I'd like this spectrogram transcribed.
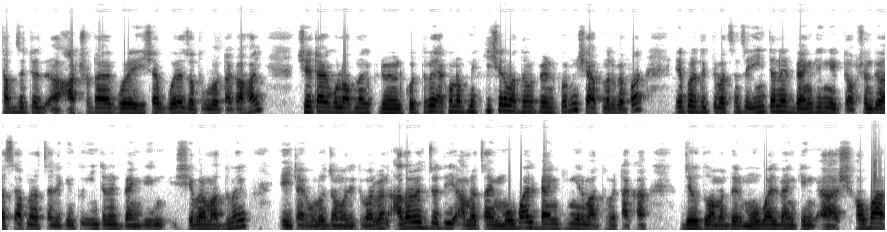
সাবজেক্টে আটশো টাকা করে হিসাব করে যতগুলো টাকা হয়, সেই টাকাগুলো আপনাকে পেমেন্ট করতে হবে। এখন আপনি কিসের মাধ্যমে পেমেন্ট করবেন সে আপনার ব্যাপার। এরপরে দেখতে পাচ্ছেন যে ইন্টারনেট ব্যাংকিং একটি অপশন দেওয়া আছে। আপনারা চাইলে কিন্তু ইন্টারনেট ব্যাংকিং সেবার মাধ্যমে এই টাকাগুলো জমা দিতে পারবেন। আদারওয়াইজ যদি আমরা চাই মোবাইল ব্যাংকিং এর মাধ্যমে টাকা, যেহেতু আমাদের মোবাইল ব্যাংকিং সবার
